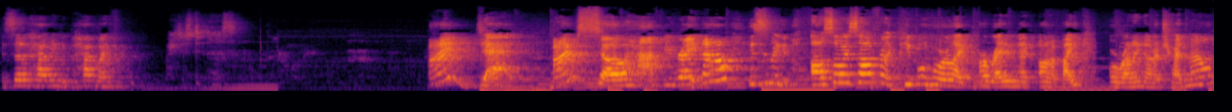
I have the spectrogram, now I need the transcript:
instead of having to have my, I just do this. I'm dead. I'm so happy right now. This is amazing. Also, I saw for like people who are like, are riding like on a bike or running on a treadmill,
